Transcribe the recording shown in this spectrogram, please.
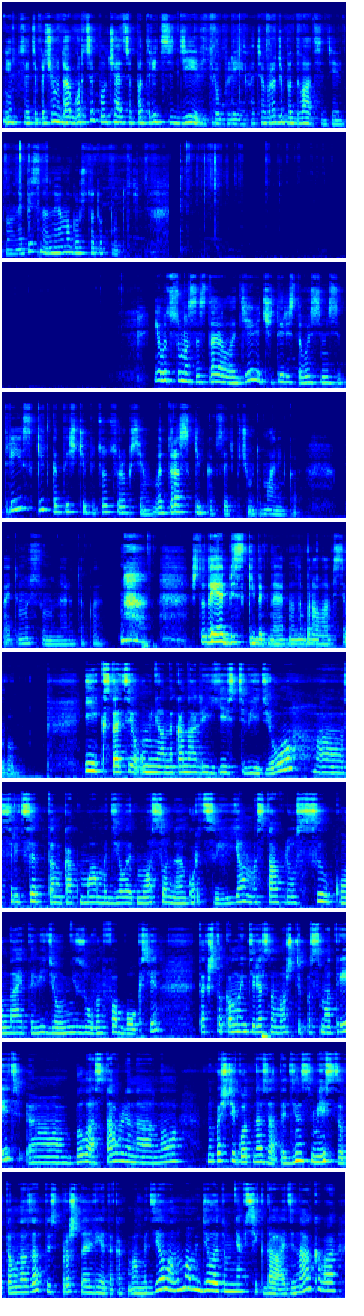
Нет, кстати, почему-то огурцы получается по 39 рублей. Хотя вроде бы 29 было написано, но я могу что-то путать. И вот сумма составила 9 483, скидка 1547. В этот раз скидка, кстати, почему-то маленькая. Поэтому сумма, наверное, такая. Что-то я без скидок, наверное, набрала всего. И, кстати, у меня на канале есть видео э, с рецептом, как мама делает малосольные огурцы. Я вам оставлю ссылку на это видео внизу в инфобоксе. Так что, кому интересно, можете посмотреть. Э, было оставлено оно ну, почти год назад, 11 месяцев тому назад, то есть прошлое лето, как мама делала. Ну, мама делает у меня всегда одинаково.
